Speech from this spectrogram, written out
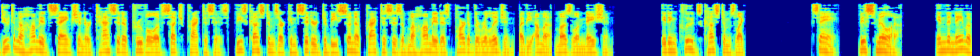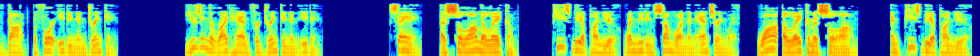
Due to Muhammad's sanction or tacit approval of such practices, these customs are considered to be sunnah practices of Muhammad as part of the religion by the Ummah Muslim nation. It includes customs like saying, Bismillah, in the name of God before eating and drinking. Using the right hand for drinking and eating. Saying, As-salam alaykum, peace be upon you when meeting someone and answering with, Wa alaykum as-salam, and peace be upon you.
